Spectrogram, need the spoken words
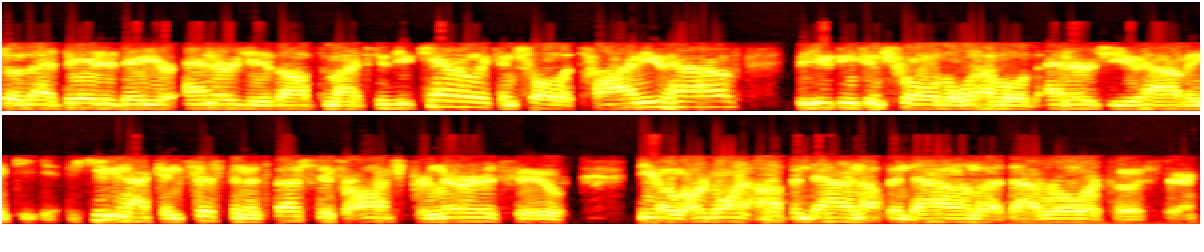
so that day to day your energy is optimized? Because you can't really control the time you have, but you can control the level of energy you have and keeping that consistent, especially for entrepreneurs who, you know, are going up and down and up and down on the, that roller coaster.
